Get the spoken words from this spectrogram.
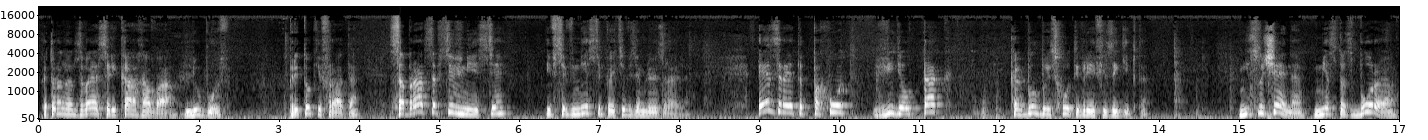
которая называется река Гава, любовь, приток Ефрата, собраться все вместе и все вместе пойти в землю Израиля. Эзра этот поход видел так, как был бы исход евреев из Египта. Не случайно место сбора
